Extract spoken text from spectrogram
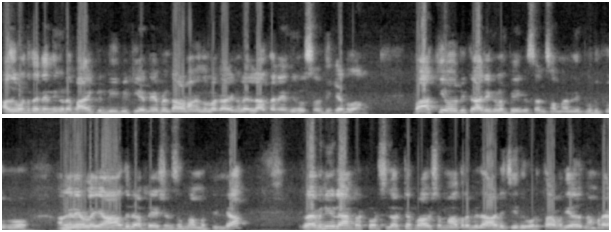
അതുകൊണ്ട് തന്നെ നിങ്ങളുടെ bank D B T enabled ആണോ എന്നുള്ള കാര്യങ്ങളെല്ലാം തന്നെ നിങ്ങൾ ശ്രദ്ധിക്കേണ്ടതാണ്. ബാക്കി ഒരു കാര്യങ്ങളും പി കിസാൻ സമ്മാനത്തിൽ പുതുക്കുന്നതോ അങ്ങനെയുള്ള യാതൊരു അപ്ഡേഷൻസും നമുക്കില്ല. റവന്യൂ ലാൻഡ് റെക്കോർഡ്സിൽ ഒറ്റ പ്രാവശ്യം മാത്രം ഇത് ആഡ് ചെയ്ത് കൊടുത്താൽ മതി. അത് നമ്മുടെ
